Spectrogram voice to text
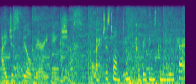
I just feel very anxious. I just don't think everything's gonna be okay.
